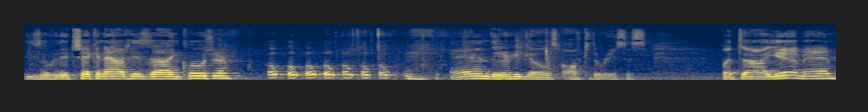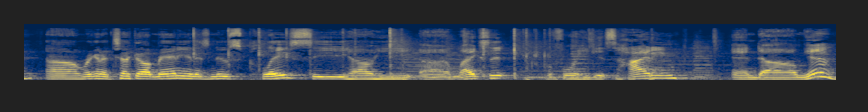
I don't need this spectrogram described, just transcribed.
He's over there checking out his uh, enclosure. Oh, oh, oh, oh, oh, oh, oh. And there he goes, off to the races. But uh, yeah, man, uh, we're gonna check out Manny in his new place, see how he uh, likes it before he gets hiding. And um, yeah.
